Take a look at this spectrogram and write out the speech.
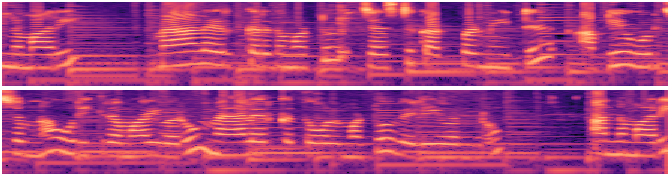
இந்த மாதிரி மேலே இருக்கிறத மட்டும் ஜஸ்ட் கட் பண்ணிட்டு அப்படியே உரிச்சோம்னா உரிக்கிற மாதிரி வரும். மேலே இருக்க தோல் மட்டும் வெளியே வந்துடும் அந்த மாதிரி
